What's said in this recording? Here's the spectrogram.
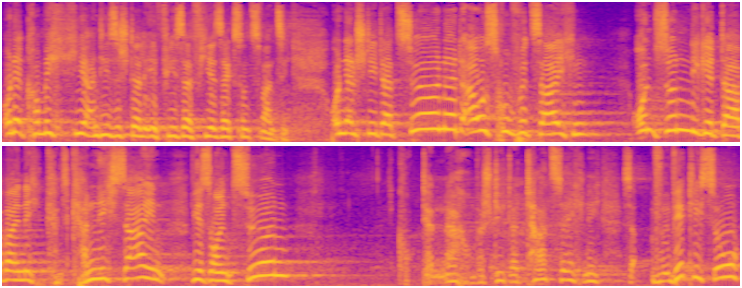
Und dann komme ich hier an diese Stelle, Epheser 4, 26. Und dann steht da, zürnet, Ausrufezeichen, und sündiget dabei nicht. Kann, kann nicht sein. Wir sollen zürnen. Ich gucke dann nach und was steht da tatsächlich? Ist wirklich so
